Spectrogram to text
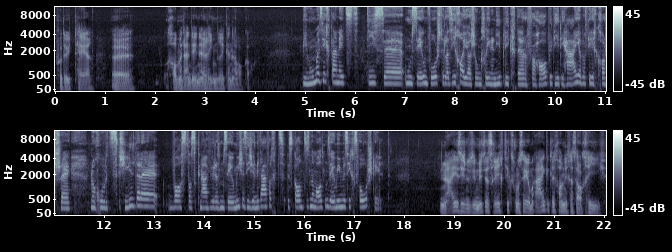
Von dort her äh, kann man dann den Erinnerungen angehen. Wie muss man sich dann jetzt dieses Museum vorstellen? Also ich habe ja schon einen kleinen Einblick haben bei dir daheim, aber vielleicht kannst du noch kurz schildern, was das genau für ein Museum ist. Es ist ja nicht einfach ein ganz normales Museum, wie man sich es vorstellt. Nein, es ist natürlich nicht ein richtiges Museum. Eigentlich habe ich ein Archiv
